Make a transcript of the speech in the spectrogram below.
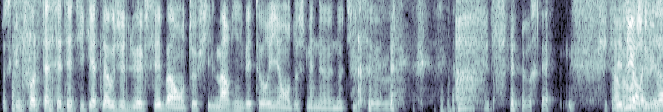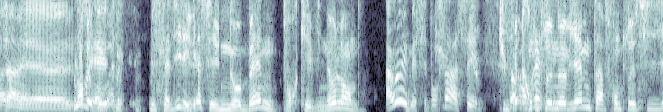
Parce qu'une fois que tu as cette étiquette-là aux yeux de l'UFC, bah, on te file Marvin Vettori en deux semaines euh, notice. euh. c'est vrai. C'est dur, mais vrai. ça, mais, euh, Non, mais, eh, mais cela dit, les gars, c'est une aubaine pour Kevin Holland. Ah oui, mais c'est pour ça. C'est. Tu perds contre le c'est- 9 t'affrontes le 6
